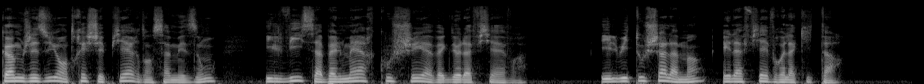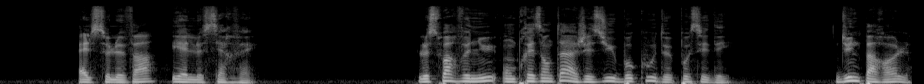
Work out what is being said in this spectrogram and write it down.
Comme Jésus entrait chez Pierre dans sa maison, il vit sa belle-mère couchée avec de la fièvre. Il lui toucha la main et la fièvre la quitta. Elle se leva et elle le servait. Le soir venu, on présenta à Jésus beaucoup de possédés. D'une parole,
